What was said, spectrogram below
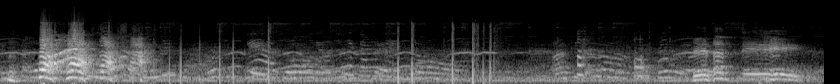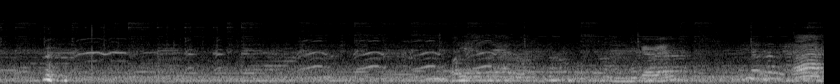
Espérate. ¿Qué ven? Ah.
